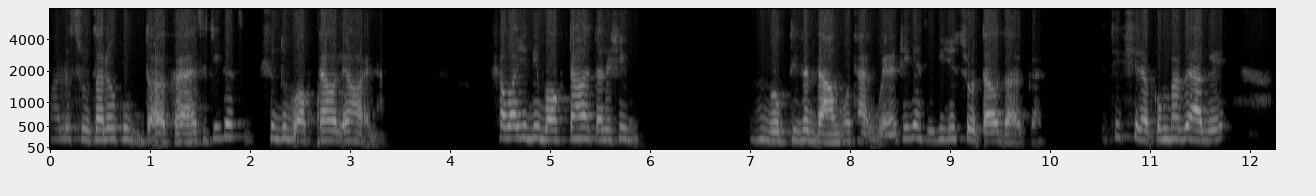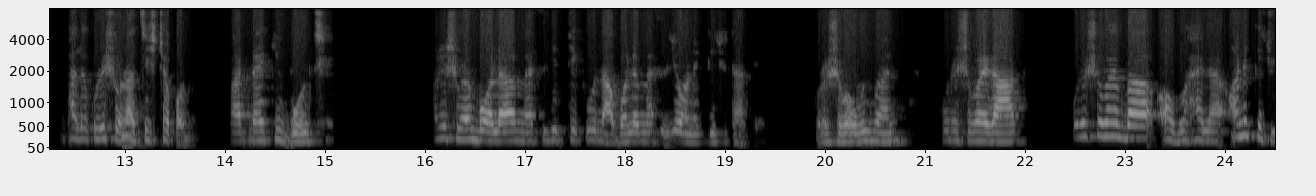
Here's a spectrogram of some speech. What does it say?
ভালো শ্রোতারও খুব দরকার আছে, ঠিক আছে? শুধু বক্তা হলে হয় না। সবাই যদি বক্তা হয় তাহলে সেই বক্তৃতার দামও থাকবে না, ঠিক আছে? কিছু শ্রোতাও দরকার। ঠিক সেরকম ভাবে আগে ভালো করে শোনার চেষ্টা করো। পার্টনার কি বলছে? অনেক সময় বলা মেসেজের থেকেও না বলা মেসেজে অনেক কিছু থাকে। কোনো সময় অভিমান, কোনো সময় রাগ, কোনো সময় বা অবহেলা, অনেক কিছু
